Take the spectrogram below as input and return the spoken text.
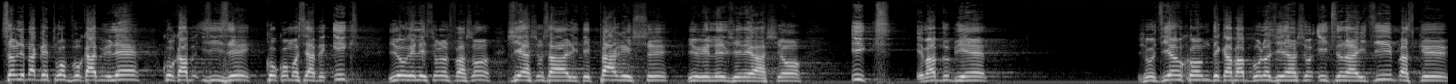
Ça ne veut pas que trop vocabulaire qu'on qu'on commençait avec X, il y aurait les de l'autre façon, génération ça, était paresseux, il y aurait les générations X. Et m'a bien, je dis encore, tu es capable de la génération X en Haïti parce que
